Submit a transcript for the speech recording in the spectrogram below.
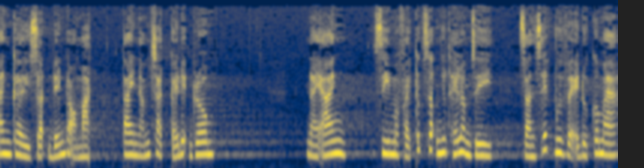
Anh gầy giận đến đỏ mặt, tay nắm chặt cái đệm rơm. Này anh, gì mà phải tức giận như thế làm gì? dàn xếp vui vẻ được cơ mà.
